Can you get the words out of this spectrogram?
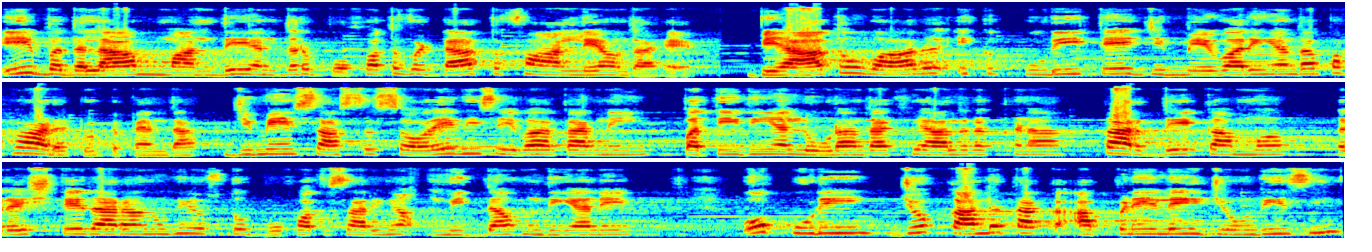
ਇਹ ਬਦਲਾਅ ਮਨ ਦੇ ਅੰਦਰ ਬਹੁਤ ਵੱਡਾ ਤੂਫਾਨ ਲਿਆਉਂਦਾ ਹੈ। ਵਿਆਹ ਤੋਂ ਬਾਅਦ ਇੱਕ ਕੁੜੀ ਤੇ ਜ਼ਿੰਮੇਵਾਰੀਆਂ ਦਾ ਪਹਾੜ ਟੁੱਟ ਪੈਂਦਾ। ਜਿਵੇਂ ਸੱਸ ਸਹੁਰੇ ਦੀ ਸੇਵਾ ਕਰਨੀ, ਪਤੀ ਦੀਆਂ ਲੋੜਾਂ ਦਾ ਖਿਆਲ ਰੱਖਣਾ, ਘਰ ਦੇ ਕੰਮ, ਰਿਸ਼ਤੇਦਾਰਾਂ ਨੂੰ ਵੀ ਉਸ ਤੋਂ ਬਹੁਤ ਸਾਰੀਆਂ ਉਮੀਦਾਂ ਹੁੰਦੀਆਂ ਨੇ। ਉਹ ਕੁੜੀ ਜੋ ਕੱਲ ਤੱਕ ਆਪਣੇ ਲਈ ਜਿਉਂਦੀ ਸੀ,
